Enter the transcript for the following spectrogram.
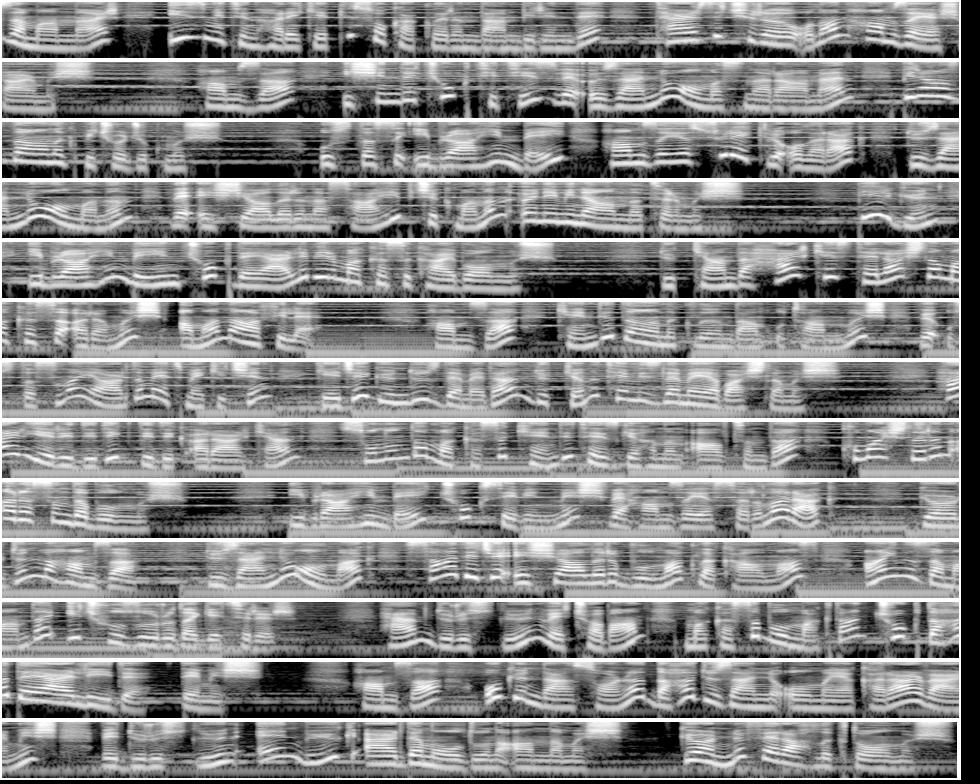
zamanlar İzmit'in hareketli sokaklarından birinde terzi çırağı olan Hamza yaşarmış. Hamza, işinde çok titiz ve özenli olmasına rağmen biraz dağınık bir çocukmuş. Ustası İbrahim Bey, Hamza'ya sürekli olarak düzenli olmanın ve eşyalarına sahip çıkmanın önemini anlatırmış. Bir gün İbrahim Bey'in çok değerli bir makası kaybolmuş. Dükkanda herkes telaşla makası aramış ama nafile. Hamza kendi dağınıklığından utanmış ve ustasına yardım etmek için gece gündüz demeden dükkanı temizlemeye başlamış. Her yeri didik didik ararken sonunda makası kendi tezgahının altında kumaşların arasında bulmuş. İbrahim Bey çok sevinmiş ve Hamza'ya sarılarak "Gördün mü Hamza? Düzenli olmak sadece eşyaları bulmakla kalmaz, aynı zamanda iç huzuru da getirir. Hem dürüstlüğün ve çoban makası bulmaktan çok daha değerliydi." demiş. Hamza o günden sonra daha düzenli olmaya karar vermiş ve dürüstlüğün en büyük erdem olduğunu anlamış. Gönlü ferahlıkta olmuş.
